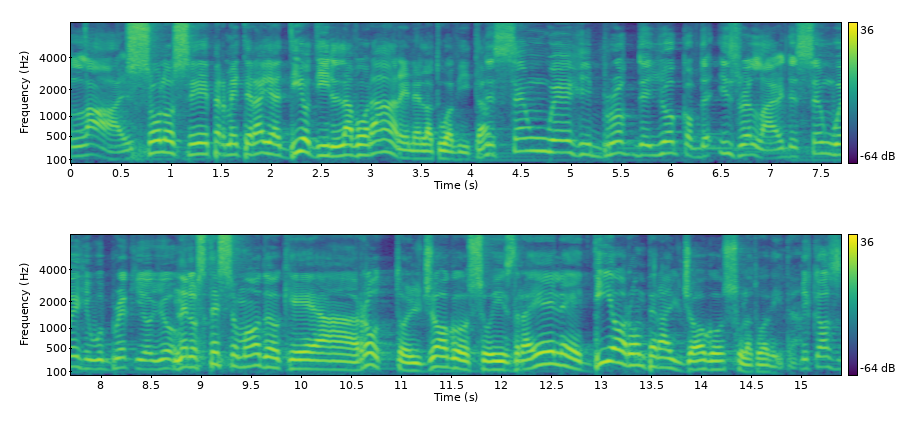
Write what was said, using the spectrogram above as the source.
life Solo se permetterai a Dio di lavorare nella tua vita, yoke yoke. nello stesso modo che ha rotto il gioco su Israele, Dio romperà il gioco sulla tua vita. Because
